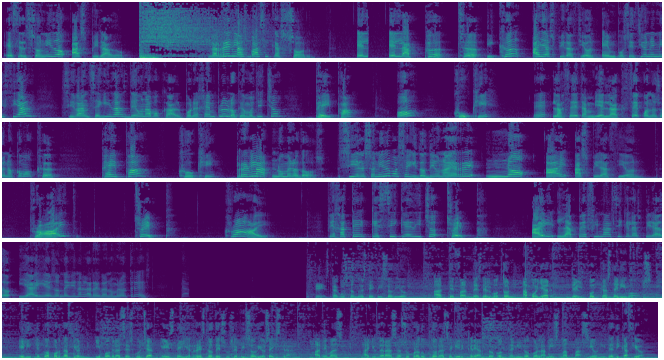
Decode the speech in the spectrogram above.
es el sonido aspirado. Las reglas básicas son en, en la P, T y K hay aspiración en posición inicial si van seguidas de una vocal. Por ejemplo, lo que hemos dicho, paper o cookie. ¿eh? La C también, la C cuando suena como K. Paper cookie. Regla número 2. Si el sonido va seguido de una R, no hay aspiración. Pride, trip, cry. Fíjate que sí que he dicho trip. Ahí la P final sí que la he aspirado. Y ahí es donde viene la regla número 3. ¿Te está gustando este episodio? Hazte fan desde el botón apoyar del podcast de Nivos. Elige tu aportación y podrás escuchar este y el resto de sus episodios extra. Además, ayudarás a su productor a seguir creando contenido con la misma pasión y dedicación.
